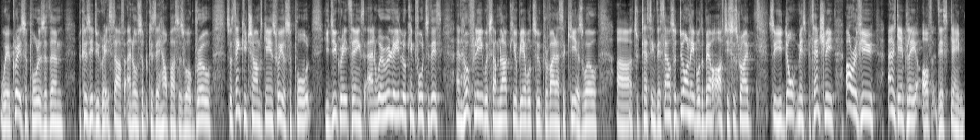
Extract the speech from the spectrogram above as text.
We're great supporters of them because they do great stuff and also because they help us as well grow. So thank you, Charms Games, for your support. You do great things, and we're really looking forward to this. And hopefully, with some luck, you'll be able to provide us a key as well uh, to testing this out. So do enable the bell after you subscribe so you don't miss potentially our review and gameplay of this game.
